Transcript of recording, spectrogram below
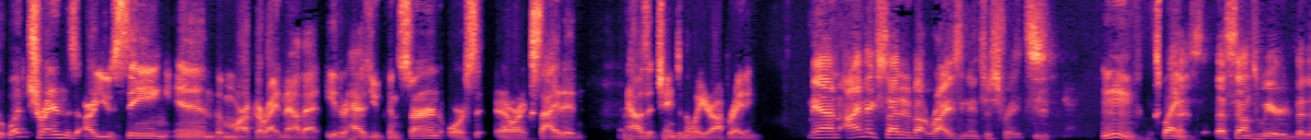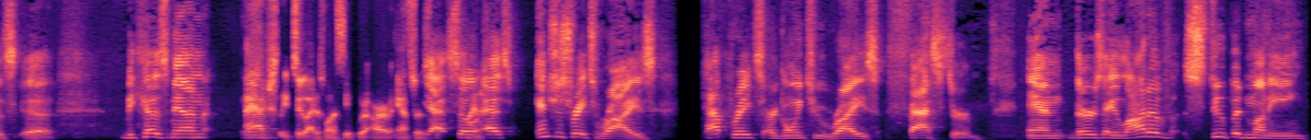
what trends are you seeing in the market right now that either has you concerned or, or excited and how is it changing the way you're operating? Man, I'm excited about rising interest rates. Mm, explain. That's, that sounds weird, but it's uh, because, man. Actually, too, I just want to see if our answers. Yeah. So as interest rates rise, cap rates are going to rise faster, and there's a lot of stupid money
